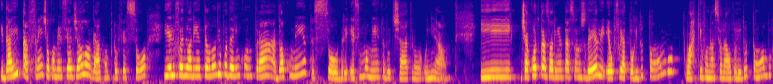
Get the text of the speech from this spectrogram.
E daí para frente eu comecei a dialogar com o professor e ele foi me orientando onde eu poderia encontrar documentos sobre esse momento do Teatro União. E, de acordo com as orientações dele, eu fui à Torre do Tombo, o Arquivo Nacional Torre do Tombo,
